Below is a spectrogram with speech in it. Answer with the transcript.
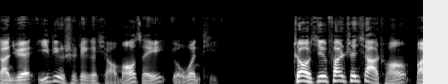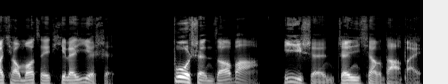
感觉一定是这个小毛贼有问题。赵鑫翻身下床，把小毛贼提来夜审，不审则罢，一审真相大白，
